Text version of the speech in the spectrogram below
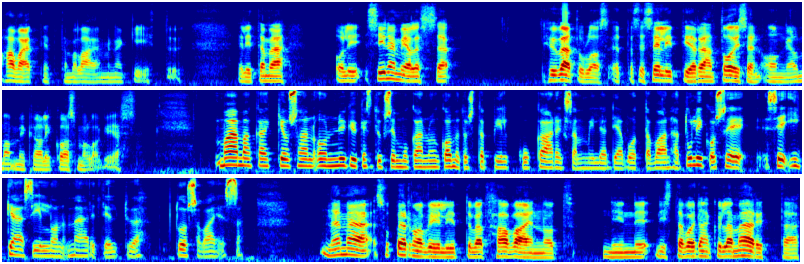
havaittiin, että tämä laajemminen kiihtyy. Eli tämä oli siinä mielessä hyvä tulos, että se selitti erään toisen ongelman, mikä oli kosmologiassa. Maailmankaikkeushan on nykykäsityksen mukaan noin 13,8 miljardia vuotta vanha. Tuliko se, se ikä silloin määriteltyä tuossa vaiheessa? Nämä supernoviin liittyvät havainnot, niin ne, niistä voidaan kyllä määrittää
